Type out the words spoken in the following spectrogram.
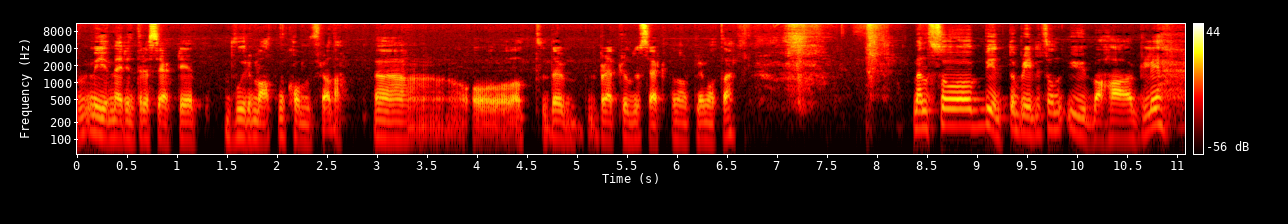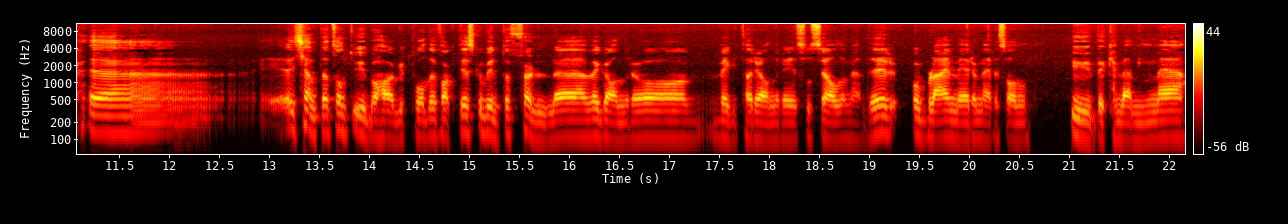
mye mer interessert i hvor maten kom fra. Da. Uh, og at det ble produsert på en ordentlig måte. Men så begynte det å bli litt sånn ubehagelig. Uh, jeg kjente et sånt ubehag på det, faktisk, og begynte å følge veganere og vegetarianere i sosiale medier, og blei mer og mer sånn ubekvem med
